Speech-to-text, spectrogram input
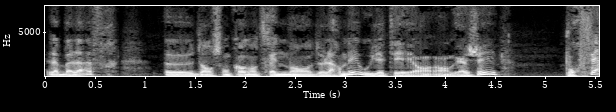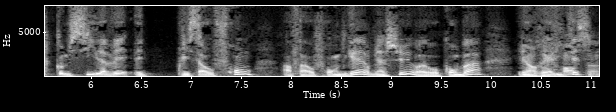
la balafre euh, dans son camp d'entraînement de l'armée où il était engagé pour faire comme s'il avait pris ça au front, enfin au front de guerre bien sûr, au combat, et en, réalité, hein,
